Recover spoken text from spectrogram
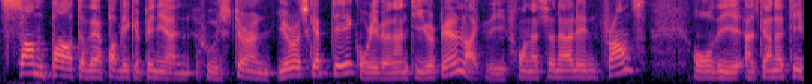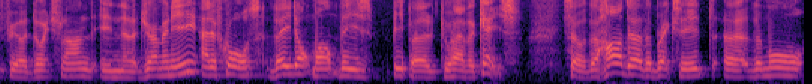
some part of their public opinion who's turned Eurosceptic or even anti-European, like the Front National in France or the Alternative für Deutschland in uh, Germany. And of course, they don't want these people to have a case. So the harder the Brexit, uh, the more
